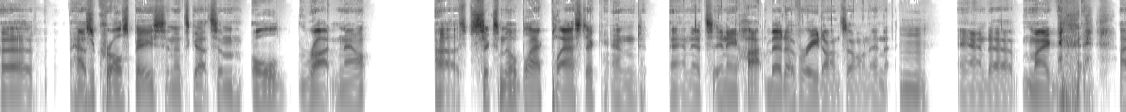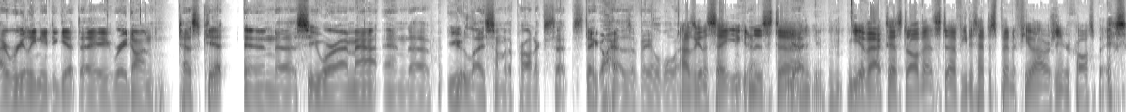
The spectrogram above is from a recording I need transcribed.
uh, has a crawl space, and it's got some old, rotten out uh, six mil black plastic, and and it's in a hotbed of radon zone, and mm. And uh, my I really need to get a radon test kit and uh, see where I'm at and uh, utilize some of the products that Stego has available. I was going to say you can yeah. just uh, yeah. you have access to all that stuff. You just have to spend a few hours in your crawl space.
